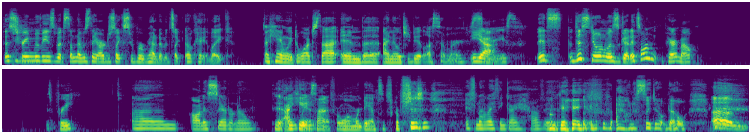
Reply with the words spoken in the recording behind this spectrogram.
the Scream movies, but sometimes they are just like super repetitive. It's like okay, like I can't wait to watch that and the I Know What You Did Last Summer Yeah. series. it's this new one was good. It's on Paramount. It's free. Um, honestly, I don't know. I, think can't we- sign up for one more damn subscription. If not, I think I have it. Okay. I honestly don't know. Um,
